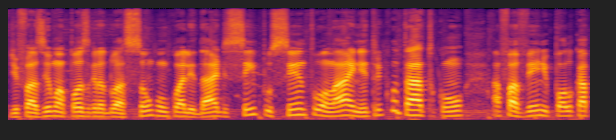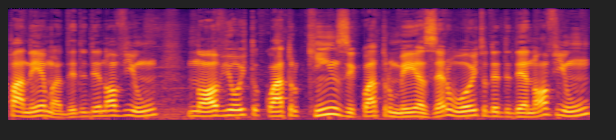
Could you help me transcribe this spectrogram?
de fazer uma pós-graduação com qualidade 100% online. Entre em contato com a Favene Polo Capanema, DDD 91 984 15 4608, DDD 91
